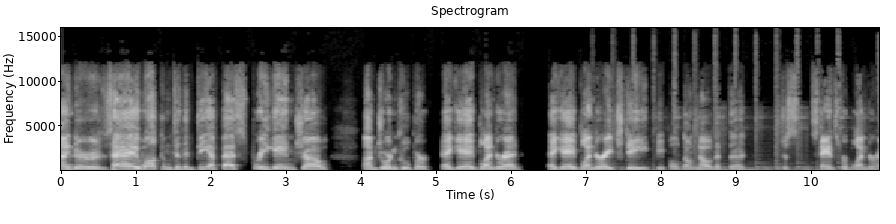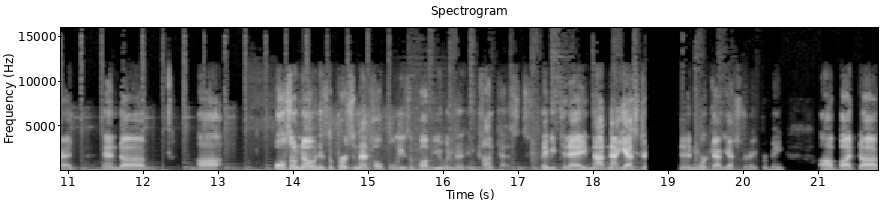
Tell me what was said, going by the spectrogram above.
grinders. Hey, welcome to the DFS pregame show. I'm Jordan Cooper, aka Blenderhead, aka Blender HD. People don't know that the just stands for Blenderhead, and uh, uh, also known as the person that hopefully is above you in in contests. Maybe today, not not yesterday. It didn't work out yesterday for me, uh, but uh,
